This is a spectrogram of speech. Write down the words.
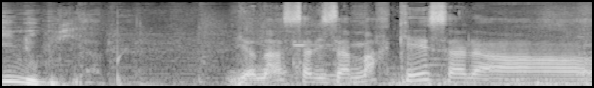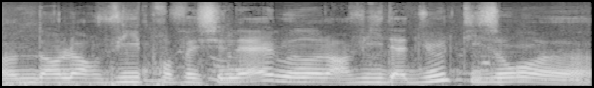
inoubliable. Il y en a, ça les a marqués, ça dans leur vie professionnelle ou dans leur vie d'adulte, ils, euh,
